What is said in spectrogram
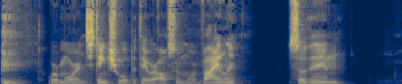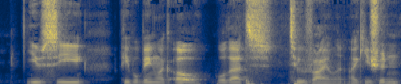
were more instinctual, but they were also more violent. So then you see people being like, "Oh, well, that's too violent. Like you shouldn't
